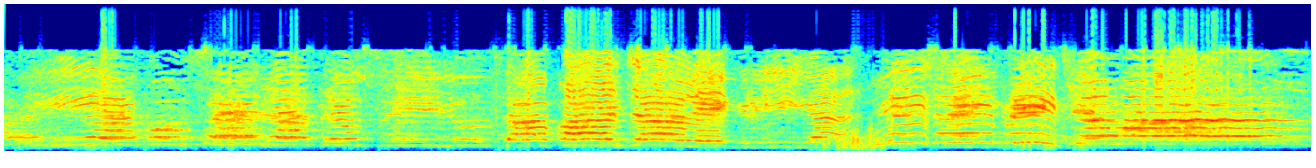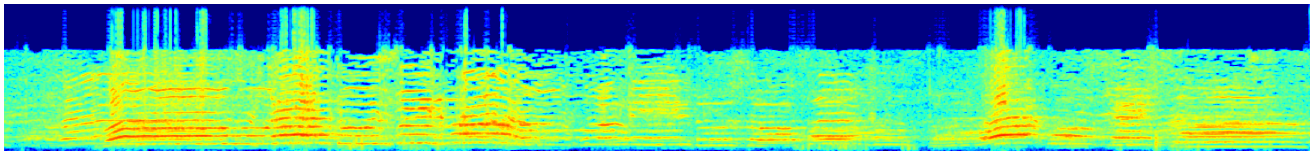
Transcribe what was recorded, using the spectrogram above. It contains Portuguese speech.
Maria, concede a teus filhos a paz e a alegria e sempre te amar. Vamos todos irmãos, unidos louvando tua conceição.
